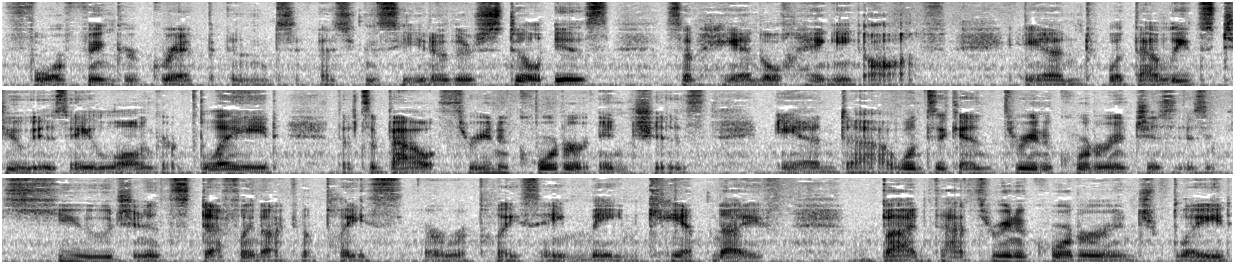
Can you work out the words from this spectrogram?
four finger grip and as you can see you know there still is some handle hanging off. And what that leads to is a longer blade that's about three and a quarter inches. And uh, once again three and a quarter inches isn't huge and it's definitely not going to place or replace a main camp knife but that three and a quarter inch blade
